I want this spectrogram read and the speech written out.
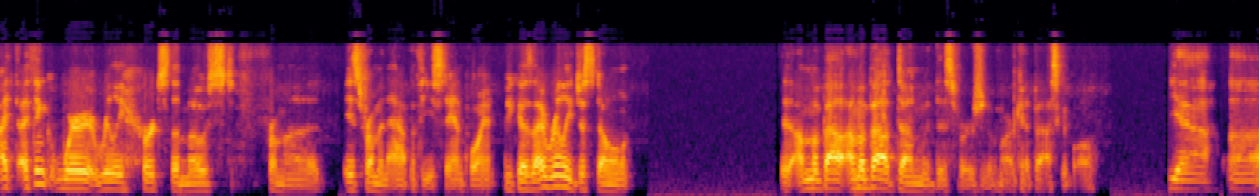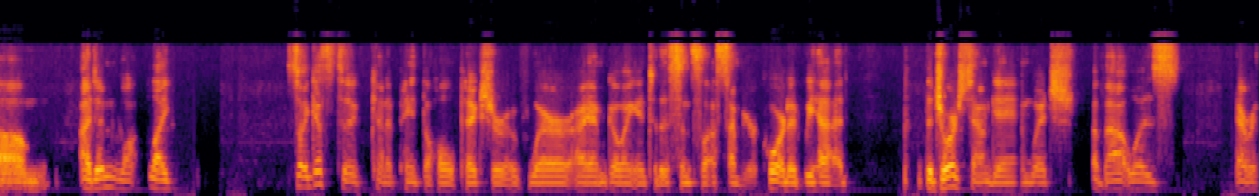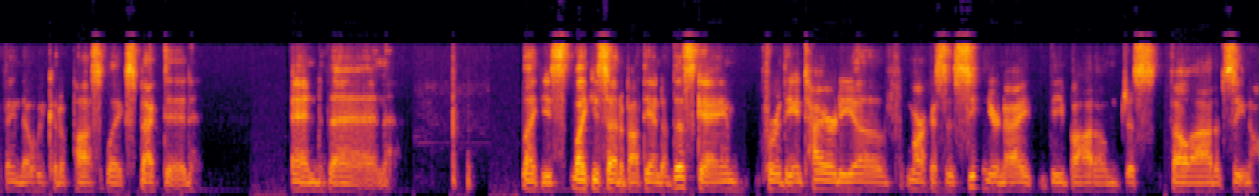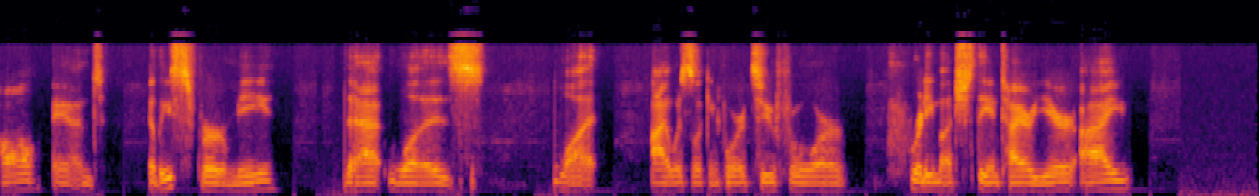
I, I think where it really hurts the most from a is from an apathy standpoint because I really just don't. I'm about I'm about done with this version of Marquette basketball. yeah. Um, Um, I didn't want like. So I guess to kind of paint the whole picture of where I am going into this since last time we recorded, we had the Georgetown game, which about was everything that we could have possibly expected, and then, like you like you said about the end of this game, for the entirety of Markus's senior night, the bottom just fell out of Seton Hall, and at least for me, that was what I was looking forward to for pretty much the entire year. I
